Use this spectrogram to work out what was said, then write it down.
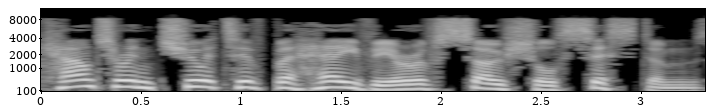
Counterintuitive behavior of social systems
